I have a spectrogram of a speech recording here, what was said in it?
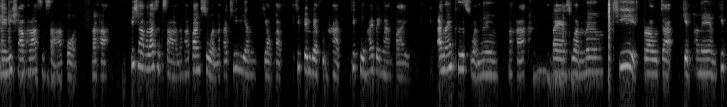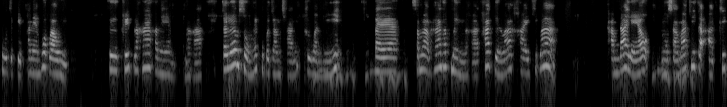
ในวิชาพละศึกษาก่อนนะคะ วิชาพละศึกษานะคะ บางส่วนนะคะที่เรียนเกี่ยวกับที่เป็นแบบฝึกหัดที่ครูให้ไปงานไป อันนั้นคือส่วนหนึ่งนะคะ แต่ส่วนหนึ่งที่เราจะ เก็บคะแนนที่ครูจะเก็บคะแนนพวกเราเนี่ยคือคลิปละห้าคะแนนนะคะ จะเริ่มส่งให้ครูประจำชั้นคือวันนี้ แต่สำหรับ5ทับหนึ่งนะคะ ถ้าเกิดว่าใครคิดว่าทำได้แล้วหนูสามารถที่จะอัดคลิป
